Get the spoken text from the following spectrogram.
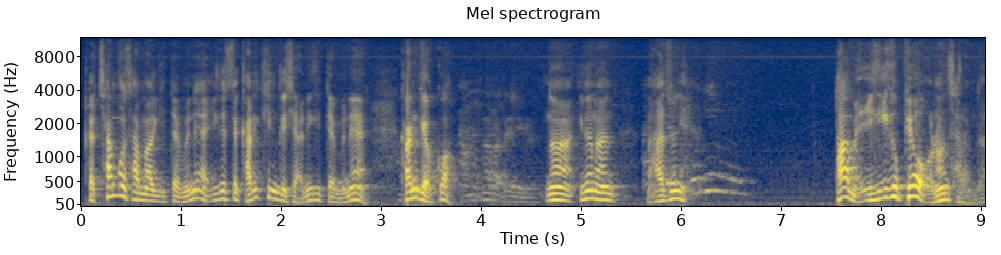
그 참고 삼아기 때문에 이것을 가리키는 것이 아니기 때문에 관계없고, 되기 어, 이거는 나중에 다음에 이- 이거 배워오는 사람들.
